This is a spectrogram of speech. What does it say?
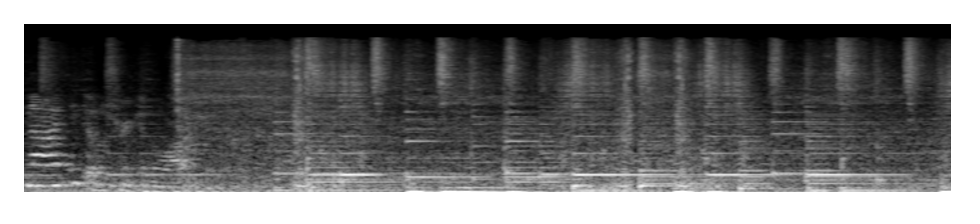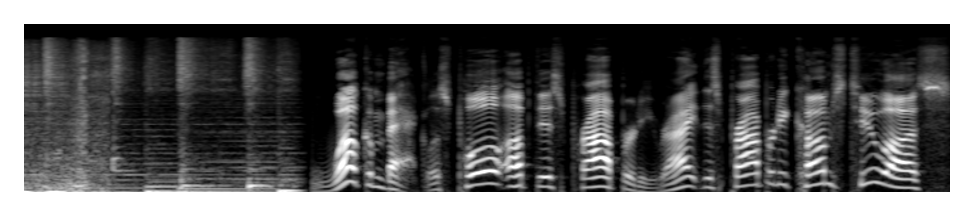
No, I think it'll shrink in the water. Welcome back. Let's pull up this property, right? This property comes to us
